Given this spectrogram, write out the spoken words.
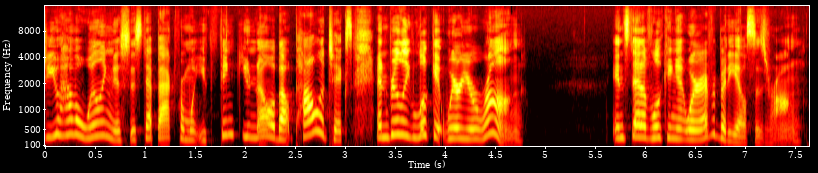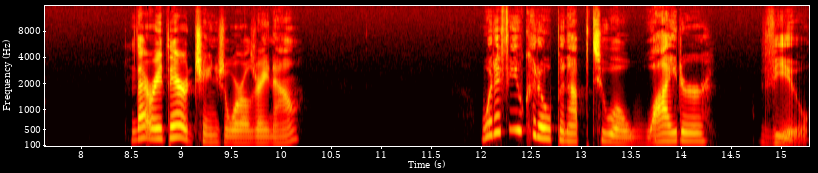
Do you have a willingness to step back from what you think you know about politics and really look at where you're wrong instead of looking at where everybody else is wrong? That right there would change the world right now. What if you could open up to a wider view?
